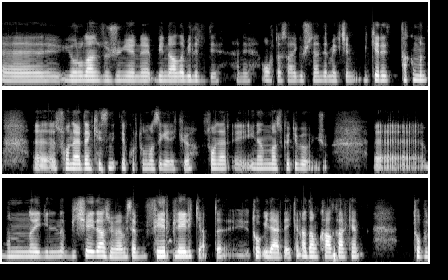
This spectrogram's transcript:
Eee, yorulan Zürjün yerine birini alabilirdi. Hani orta sahayı güçlendirmek için bir kere takımın eee Soner'den kesinlikle kurtulması gerekiyor. Soner eee, inanılmaz kötü bir oyuncu. Bununla ilgili bir şey daha söyleyeyim. Mesela fair play'lik yaptı e, top ilerideyken. Adam kalkarken topu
